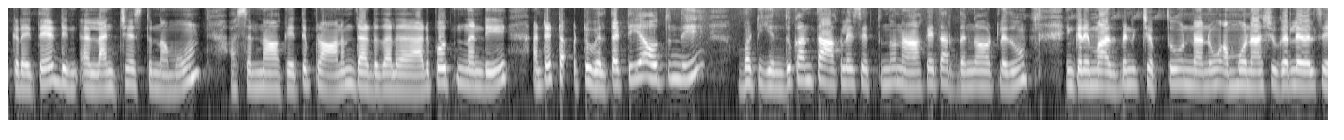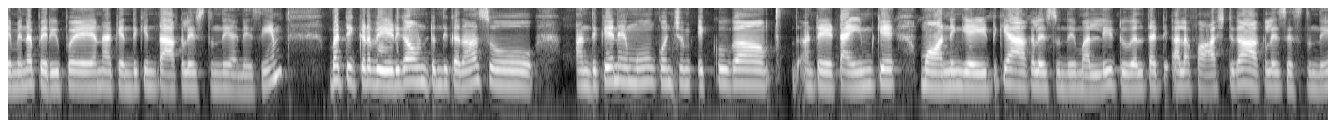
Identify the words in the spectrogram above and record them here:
ఇక్కడైతే డిన్ లంచ్ చేస్తున్నాము. అసలు నాకైతే ప్రాణం దడదల ఆడిపోతుందండి. అంటే ట్వెల్వ్ థర్టీ అవుతుంది. బట్ ఎందుకు అంత ఆకలేసేస్తుందో నాకైతే అర్థం కావట్లేదు. ఇంకా నేను మా హస్బెండ్కి చెప్తూ ఉన్నాను అమ్మో నా షుగర్ లెవెల్స్ ఏమైనా పెరిగిపోయాయా? నాకు ఎందుకు ఇంత ఆకలేస్తుంది? అనేసి. బట్ ఇక్కడ వేడిగా ఉంటుంది కదా సో అందుకేనేమో కొంచెం ఎక్కువగా అంటే టైంకే మార్నింగ్ ఎయిట్కి ఆకలేస్తుంది మళ్ళీ ట్వెల్వ్ థర్టీ అలా ఫాస్ట్గా ఆకలేసేస్తుంది.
